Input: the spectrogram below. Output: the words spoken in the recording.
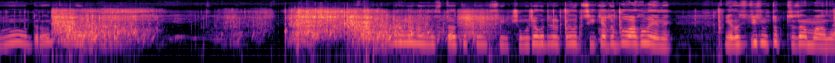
О, дорога. Добре, мене вже стати іншому. Ще хочу подивитися, я добула глини. Ні, 28 штук це замало.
